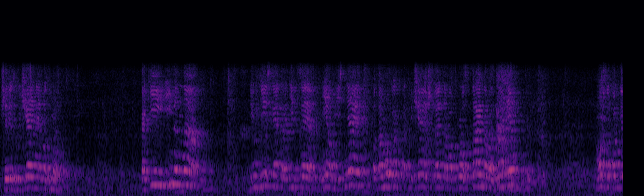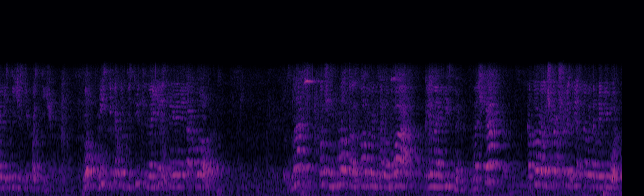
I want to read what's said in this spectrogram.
чрезвычайные возможности. Какие именно иудейская традиция не объясняет, потому как отвечает, что это вопрос тайного знания, можно только мистически постичь. Но мистика тут действительно есть, но ее не так много. Знак очень просто раскладывается на два клинописных значка, которые очень хорошо известны в этом регионе.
